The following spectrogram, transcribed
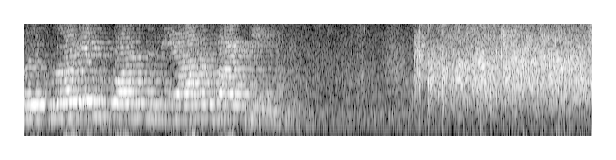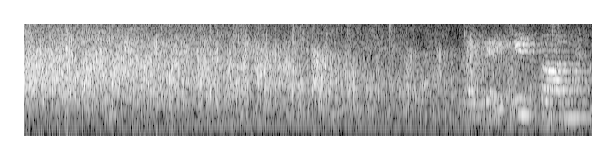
for the glorious sports and the honor of our teams. Okay, if um,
